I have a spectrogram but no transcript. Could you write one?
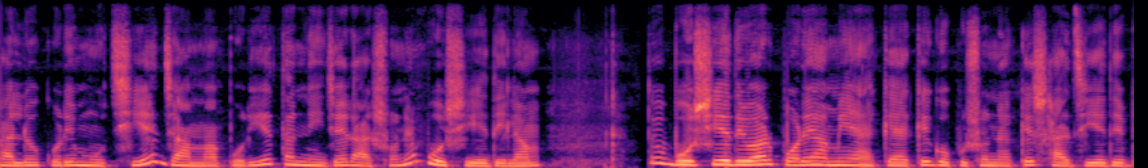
ভালো করে মুছিয়ে জামা পরিয়ে তার নিজের আসনে বসিয়ে দিলাম। তো বসিয়ে দেওয়ার পরে আমি একে একে গোপুসোনাকে সাজিয়ে দেব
